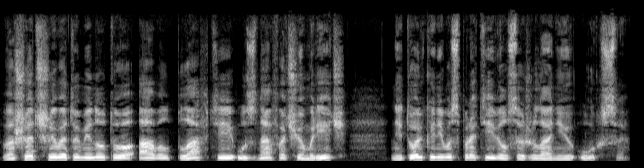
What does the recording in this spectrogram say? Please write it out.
Вошедший в эту минуту Авл Плавтий, узнав, о чем речь, не только не воспротивился желанию Урса,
